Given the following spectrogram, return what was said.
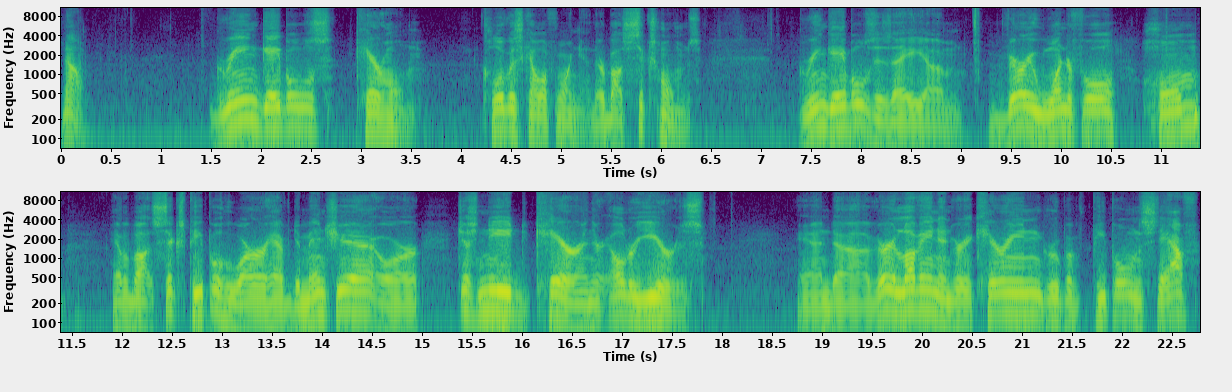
Now, Green Gables Care Home, Clovis, California. There are about six homes. Green Gables is a um, very wonderful home. Have about six people who are have dementia or just need care in their elder years. And uh, very loving and very caring group of people and staff.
